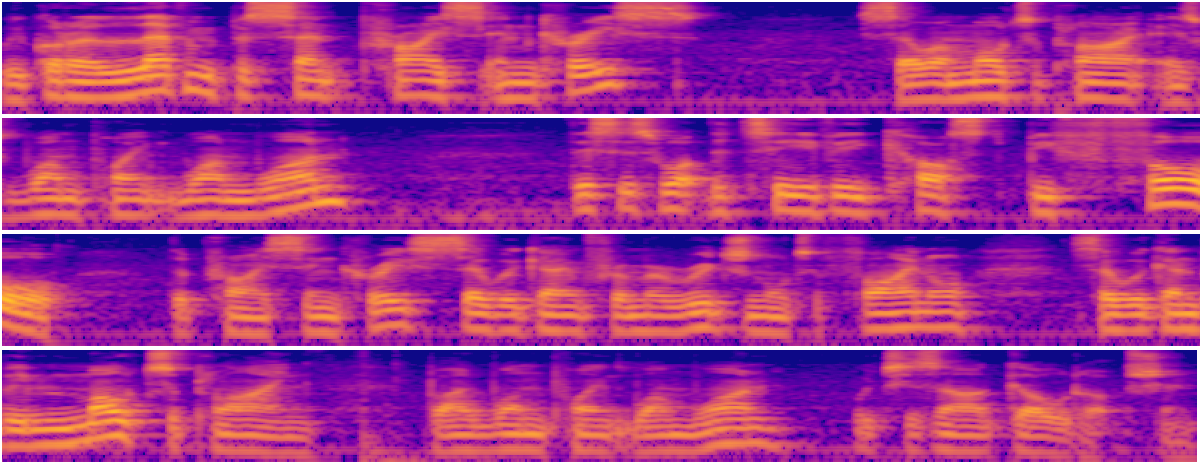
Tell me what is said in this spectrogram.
We've got an 11% price increase. So our multiplier is 1.11. This is what the TV cost before the price increase. So we're going from original to final. So we're going to be multiplying by 1.11, which is our gold option.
